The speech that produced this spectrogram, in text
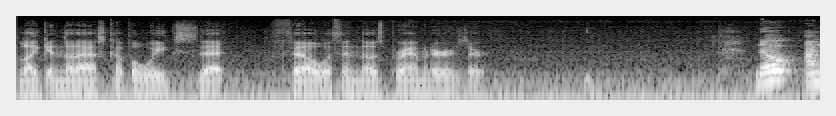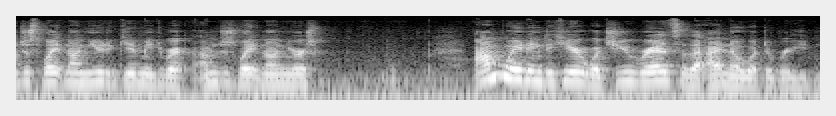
like in the last couple weeks, that fell within those parameters? Or Nope, I'm just waiting on you to give me. Direct, I'm just waiting on yours. I'm waiting to hear what you read so that I know what to read.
